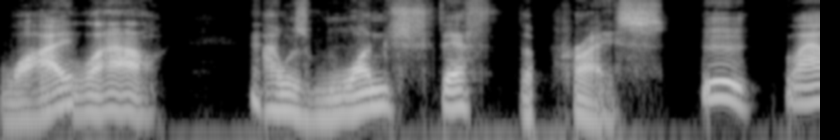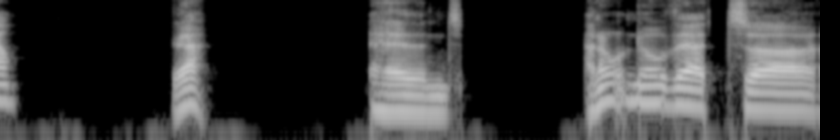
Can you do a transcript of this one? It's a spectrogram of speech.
Why? Wow. I was one fifth the price. Mm, wow. Yeah. And I don't know that uh,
